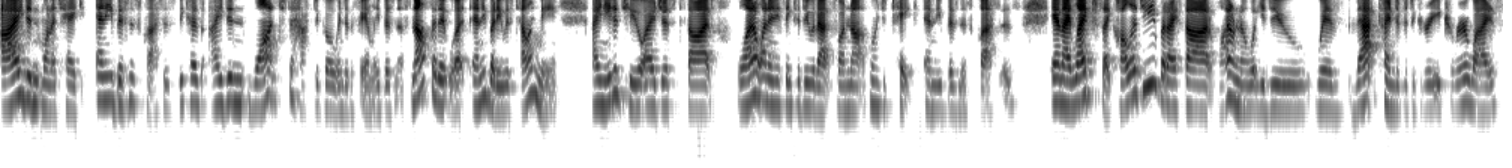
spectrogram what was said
I didn't want to take any business classes because I didn't want to have to go into the family business. Not that it what anybody was telling me I needed to. I just thought, well, I don't want anything to do with that, so I'm not going to take any business classes. And I liked psychology, but I thought, well, I don't know what you do with that kind of a degree career wise.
